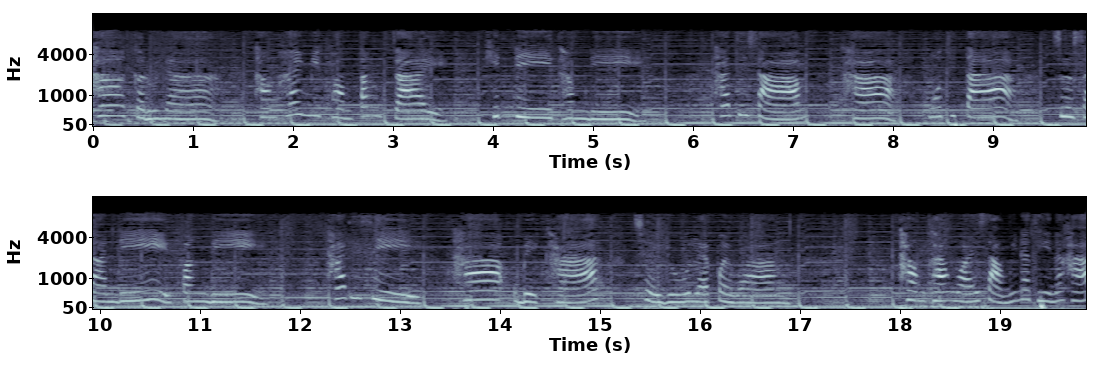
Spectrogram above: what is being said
ท่ากรุณาทำให้มีความตั้งใจ คิดดีทำดี ท่าที่สามท่ามุทิตา สื่อสารดี ฟังดี ท่าที่สี่ท่าอุเบกขาเฉยรู้และปล่อยวางทำค้างไว้ 3 วินาทีนะคะ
